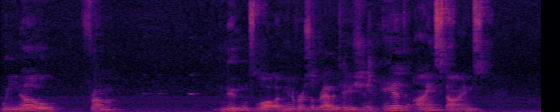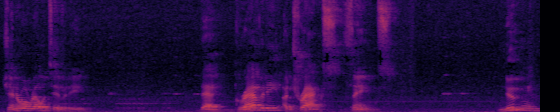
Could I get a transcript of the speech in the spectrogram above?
We know from Newton's law of universal gravitation and Einstein's general relativity that gravity attracts things. Newton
